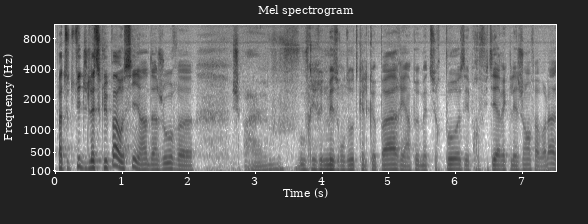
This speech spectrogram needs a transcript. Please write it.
Enfin, tout de suite, je l'exclus pas aussi hein, d'un jour. euh, je sais pas, ouvrir une maison d'hôte quelque part et un peu mettre sur pause et profiter avec les gens. Enfin voilà,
